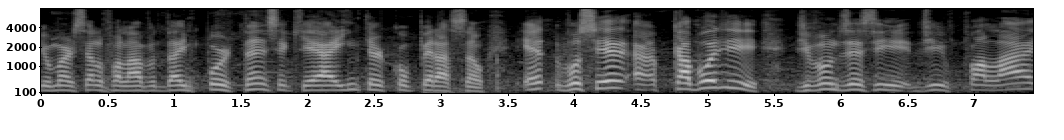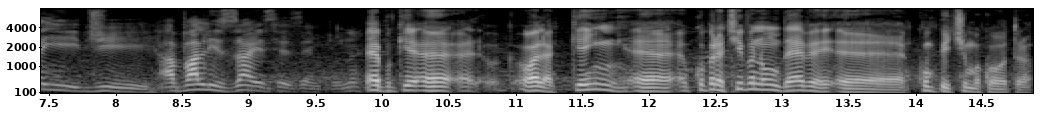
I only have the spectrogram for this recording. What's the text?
e o Marcelo falava da importância que é a intercooperação. É, você acabou de, de, vamos dizer assim, de falar e de avalizar esse exemplo, né? É, porque, é, é olha, quem. É, a cooperativa não deve é, competir uma com a outra,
